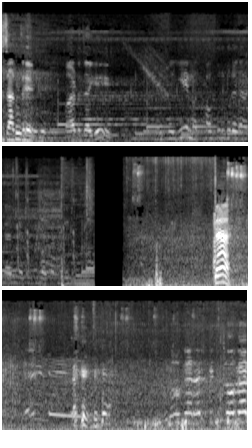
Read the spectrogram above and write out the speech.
साथ जाते जाते। फाट जाएगी? ये मत खाओ कुरकुरे ना। ब्लॉगर अर्पित ब्लॉगर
